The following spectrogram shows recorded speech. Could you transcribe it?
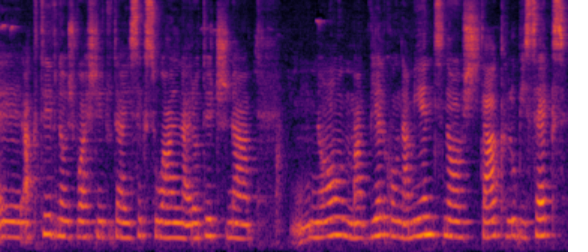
y, aktywność właśnie tutaj seksualna, erotyczna, no, ma wielką namiętność, tak, lubi seks,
